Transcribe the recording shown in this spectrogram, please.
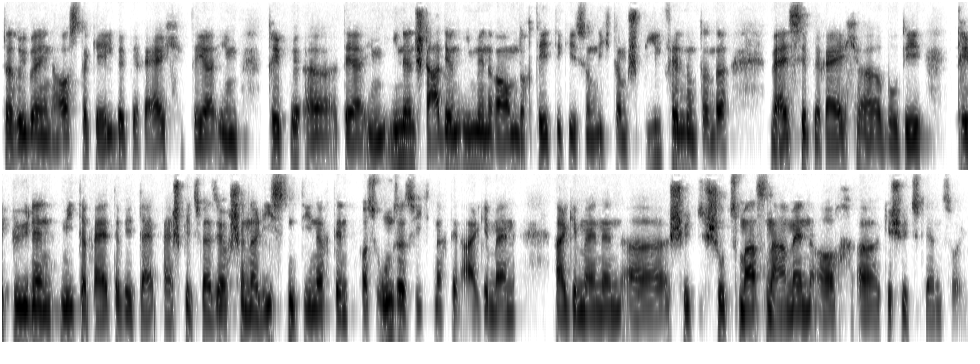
Darüber hinaus der gelbe Bereich, der im, äh, der im Innenstadion, Innenraum noch tätig ist und nicht am Spielfeld und dann der weiße Bereich, äh, wo die Tribünenmitarbeiter wie beispielsweise auch Journalisten, die nach den, aus unserer Sicht nach den allgemeinen, allgemeinen äh, Schutz, Schutzmaßnahmen auch äh, geschützt werden sollen.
